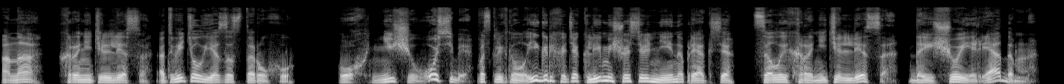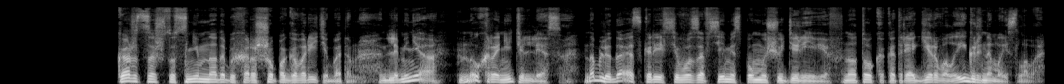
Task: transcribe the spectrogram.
«Она — хранитель леса», — ответил я за старуху. «Ох, ничего себе!» — воскликнул Игорь, хотя Клим еще сильнее напрягся. «Целый хранитель леса, да еще и рядом!» Кажется, что с ним надо бы хорошо поговорить об этом. Для меня, ну, хранитель леса. Наблюдает, скорее всего, за всеми с помощью деревьев, но то, как отреагировал Игорь на мои слова,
